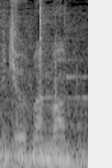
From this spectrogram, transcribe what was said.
He killed my mum.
